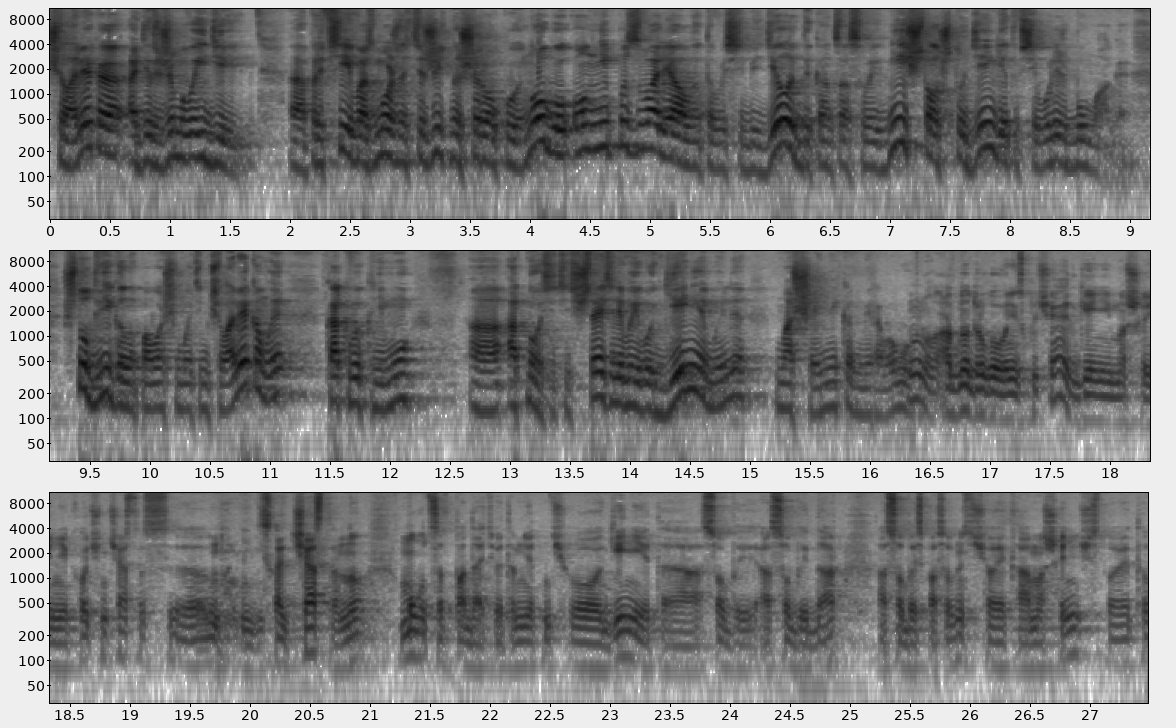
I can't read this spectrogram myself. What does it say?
Человека, одержимого идеей. А, при всей возможности жить на широкую ногу, он не позволял этого себе делать до конца своих дней считал, что деньги – это всего лишь бумага. Что двигало, по-вашему, этим человеком и как вы к нему относитесь? Считаете ли вы его гением или мошенником мирового уровня? Ну, одно другого не исключает. Гений и мошенник очень часто, э, ну, не сказать часто, но могут совпадать. В этом нет ничего. Гений – это особый, особый дар, особая способность человека, а мошенничество – это,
